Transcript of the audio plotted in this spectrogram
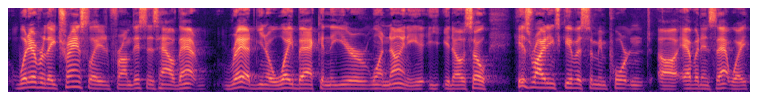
whatever they translated from, this is how that read. You know, way back in the year 190. You know, so his writings give us some important uh, evidence that way.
